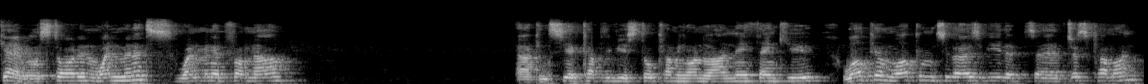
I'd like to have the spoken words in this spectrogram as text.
Okay, we'll start in one minute, one minute from now. I can see a couple of you still coming online there. Thank you. Welcome, welcome to those of you that uh, have just come on.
